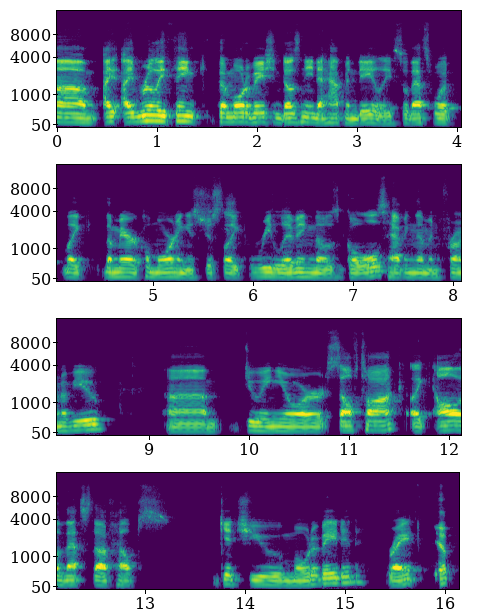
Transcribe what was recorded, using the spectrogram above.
um, I, I really think the motivation does need to happen daily. So that's what like the miracle morning is just like reliving those goals, having them in front of you, um, doing your self talk, like all of that stuff helps get you motivated, right? Yep.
